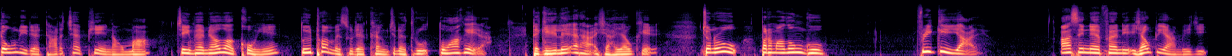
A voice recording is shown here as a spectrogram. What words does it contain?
တုံးနေတဲ့ဓာတ်တစ်ချက်ဖြစ်ရင်တော့မှချိန်ဖန်များစွာခုန်ရင်သွေးထွက်မယ်ဆိုတဲ့ခံယူချက်နဲ့သူတို့သွားခဲ့တာတကယ်လဲအဲ့ဒါအရာရောက်ခဲ့တယ်ကျွန်တော်တို့ပထမဆုံးကို free kick ရတယ်အာဆင်နယ်ဖန်တွေအယောက်တရာမေးကြည့်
